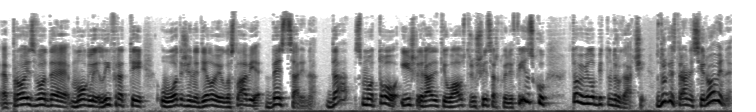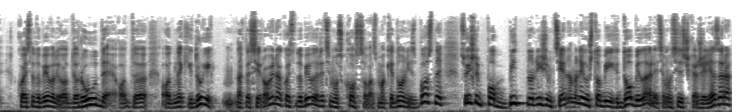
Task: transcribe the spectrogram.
e, proizvode mogli lifrati u određene dijelove Jugoslavije bez carina. Da smo to išli raditi u Austriju, Švicarsku ili Finsku, to bi bilo bitno drugačije. S druge strane, sirovine koje ste dobivali od rude, od, od nekih drugih dakle, sirovina koje ste dobivali recimo s Kosova, s Makedonije, iz Bosne, su išli po bitno nižim cijenama nego što bi ih dobila, recimo Sizička željezara,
